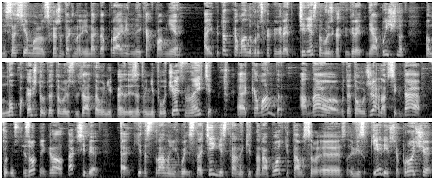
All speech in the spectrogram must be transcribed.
не совсем, скажем так, иногда правильные, как по мне. А и итоге команда вроде как играет интересно, вроде как играет необычно, но пока что вот этого результата у них из этого не получается. Но знаете, э, команда, она, вот эта OG, она всегда в ходу сезона играла так себе, Э, какие-то странные у них были стратегии, странные какие-то наработки, там, э, виспкерри и все прочее.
